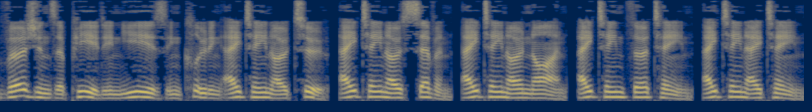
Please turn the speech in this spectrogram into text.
Versions appeared in years including 1802, 1807, 1809, 1813, 1818,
